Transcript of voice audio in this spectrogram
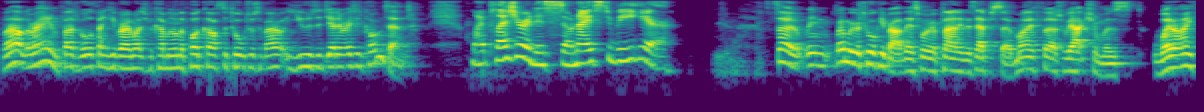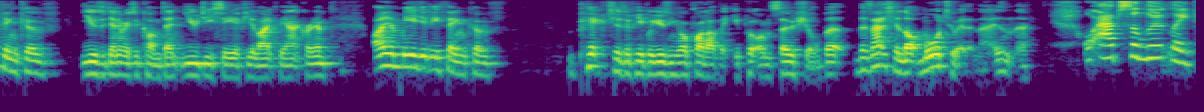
Well, Lorraine, first of all, thank you very much for coming on the podcast to talk to us about user generated content. My pleasure. It is so nice to be here. So, when, when we were talking about this, when we were planning this episode, my first reaction was when I think of user generated content, UGC if you like the acronym, I immediately think of pictures of people using your product that you put on social. But there's actually a lot more to it than that, isn't there? Oh, absolutely.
